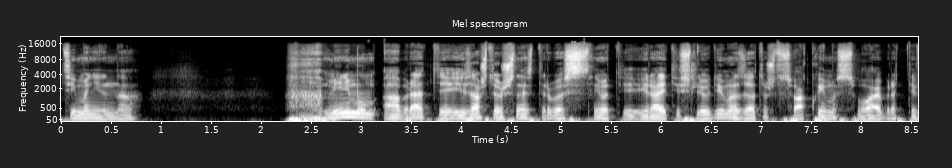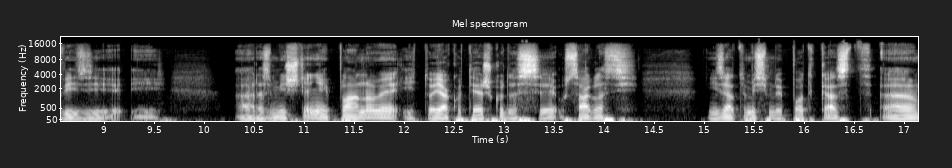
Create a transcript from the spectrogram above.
cimanje na minimum, a brate, i zašto još ne treba snimati i raditi s ljudima, zato što svako ima svoje, brate, vizije i a, razmišljanja i planove i to je jako teško da se usaglasi. I zato mislim da je podcast a,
